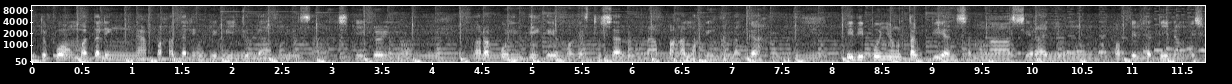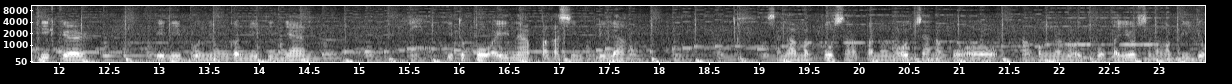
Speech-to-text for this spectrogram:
Ito po ang madaling, napakadaling remedyo lamang sa speaker nyo para po hindi kayo magastusan ng napakalaking halaga. Pwede po nyong tagpian sa mga sira nyong papel na din ng speaker. Pwede po nyong gamitin yan. Ito po ay napakasimple lang. Salamat po sa panonood. Sana po habang nanood po kayo sa mga video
